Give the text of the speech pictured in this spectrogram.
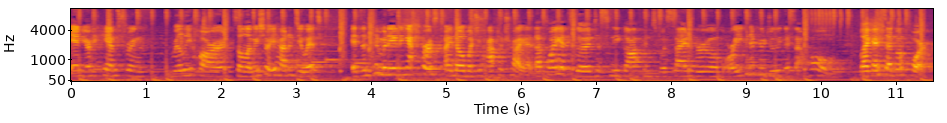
and your hamstrings really hard. So let me show you how to do it. It's intimidating at first, I know, but you have to try it. That's why it's good to sneak off into a side room or even if you're doing this at home. Like I said before,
